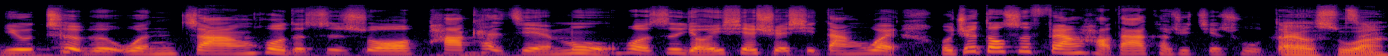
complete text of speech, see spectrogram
YouTube 的文章，或者是说 Podcast 节目，或者是有一些学习单位，我觉得都是非常好，大家可以去接触的。还有书啊，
